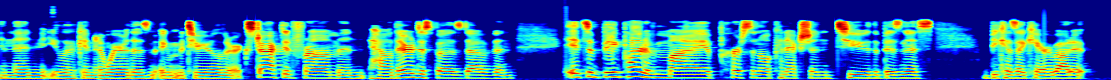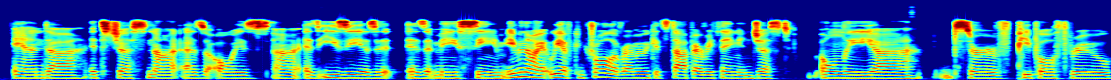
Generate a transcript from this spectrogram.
And then you look into where those materials are extracted from and how they're disposed of. And it's a big part of my personal connection to the business because I care about it and uh, it's just not as always uh, as easy as it as it may seem. Even though I, we have control over, I mean, we could stop everything and just only uh, serve people through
